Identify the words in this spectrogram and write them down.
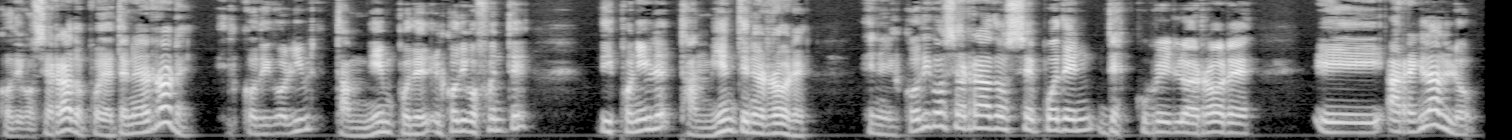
código cerrado puede tener errores. El código libre también puede. El código fuente disponible también tiene errores. En el código cerrado se pueden descubrir los errores y arreglarlo.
